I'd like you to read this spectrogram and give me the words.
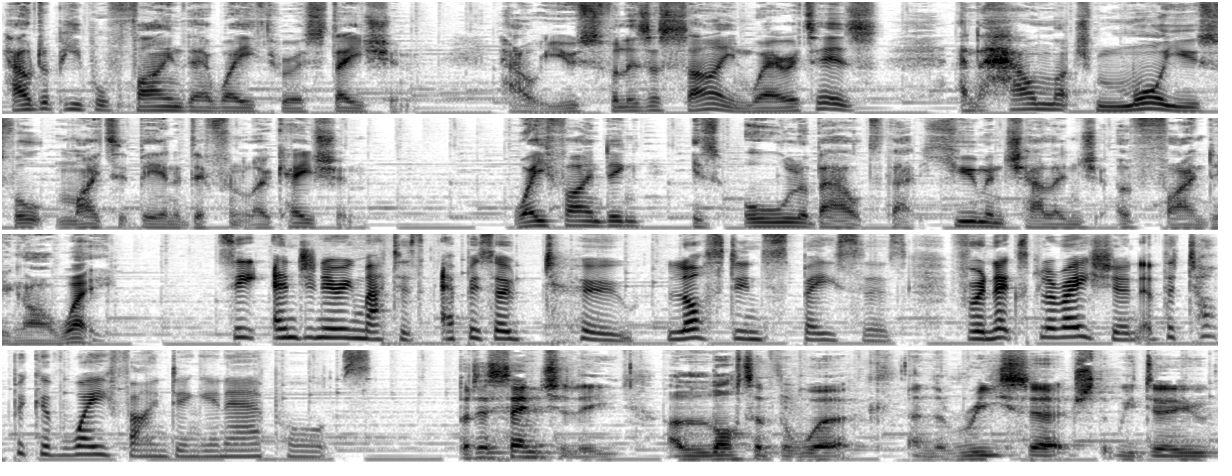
How do people find their way through a station? How useful is a sign where it is? And how much more useful might it be in a different location? Wayfinding is all about that human challenge of finding our way. See Engineering Matters Episode 2, Lost in Spaces, for an exploration of the topic of wayfinding in airports. But essentially, a lot of the work and the research that we do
